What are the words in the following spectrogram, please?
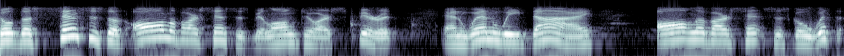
So the senses of all of our senses belong to our spirit, and when we die, all of our senses go with us.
